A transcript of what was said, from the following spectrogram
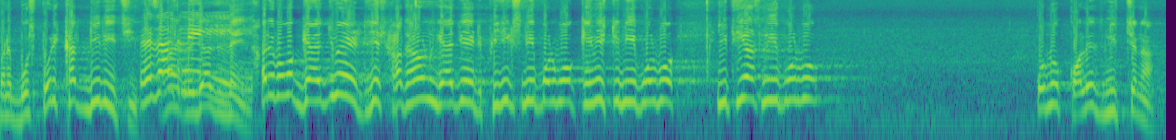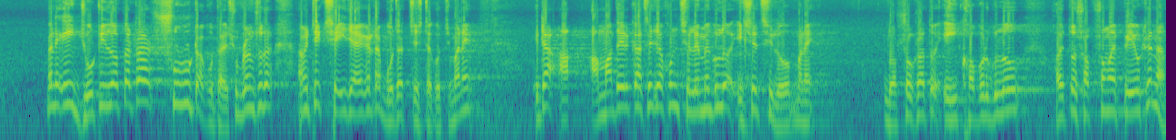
মানে বস- পরীক্ষা দিয়ে দিয়েছি। আমার নেই। আরে বাবা গ্র্যাজুয়েট যে সাধারণ গ্র্যাজুয়েট ফিজিক্স নিয়ে পড়ব কেমিস্ট্রি নিয়ে পড়ব ইতিহাস নিয়ে পড়ব কোনো কলেজ নিচ্ছে না। মানে এই জটিলতাটা শুরুটা কোথায়? শুভ্রাংশুদা আমি ঠিক সেই জায়গাটা বোঝার চেষ্টা করছি। মানে এটা আমাদের কাছে যখন ছেলেমেয়েগুলো এসেছিল মানে দর্শকরা তো এই খবরগুলো হয়তো সবসময় পেয়ে ওঠে না।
